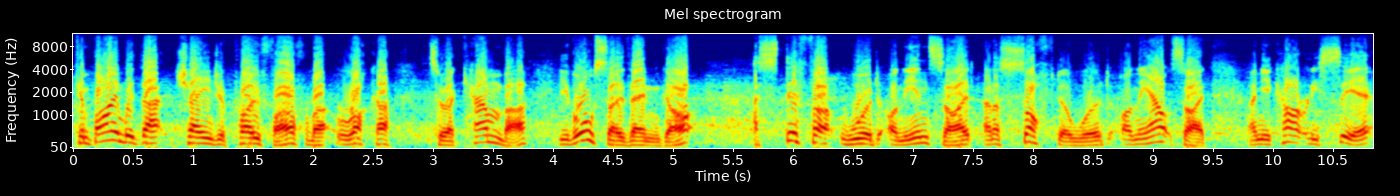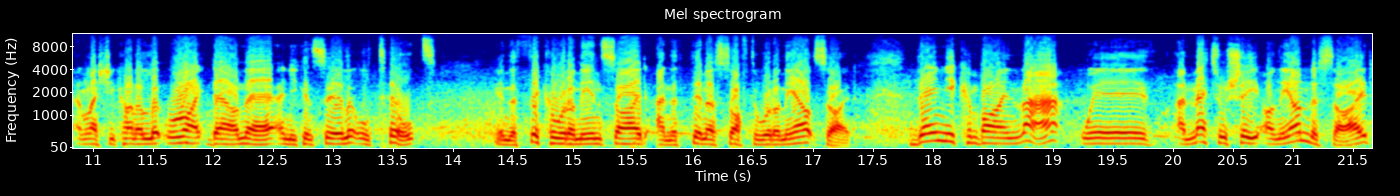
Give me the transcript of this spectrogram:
Combined with that change of profile from a rocker to a camber, you've also then got a stiffer wood on the inside and a softer wood on the outside. And you can't really see it unless you kind of look right down there and you can see a little tilt in the thicker wood on the inside and the thinner, softer wood on the outside. Then you combine that with a metal sheet on the underside,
